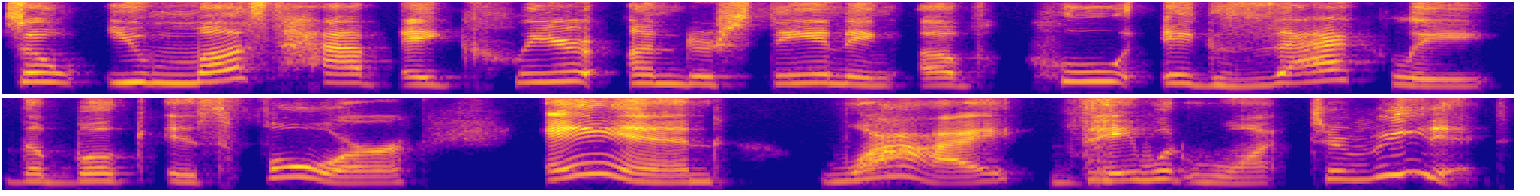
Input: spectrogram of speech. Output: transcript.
So you must have a clear understanding of who exactly the book is for and why they would want to read it.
